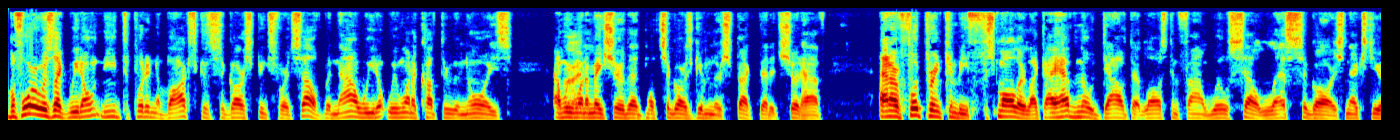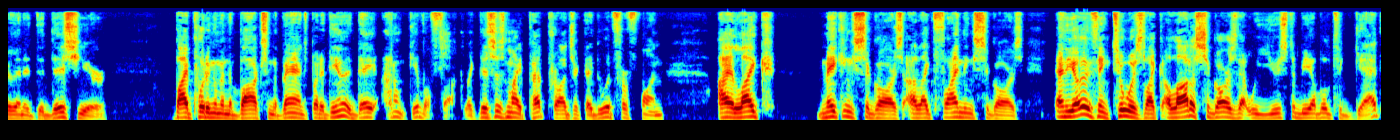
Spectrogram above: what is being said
Before it was like we don't need to put it in a box because the cigar speaks for itself. But now we don't. We want to cut through the noise, and we Right. want to make sure that that cigar is given the respect that it should have. And our footprint can be smaller. Like I have no doubt that Lost and Found will sell less cigars next year than it did this year by putting them in the box and the bands. But at the end of the day, I don't give a fuck. Like this is my pet project. I do it for fun. I like making cigars. I like finding cigars. And the other thing too is like a lot of cigars that we used to be able to get,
